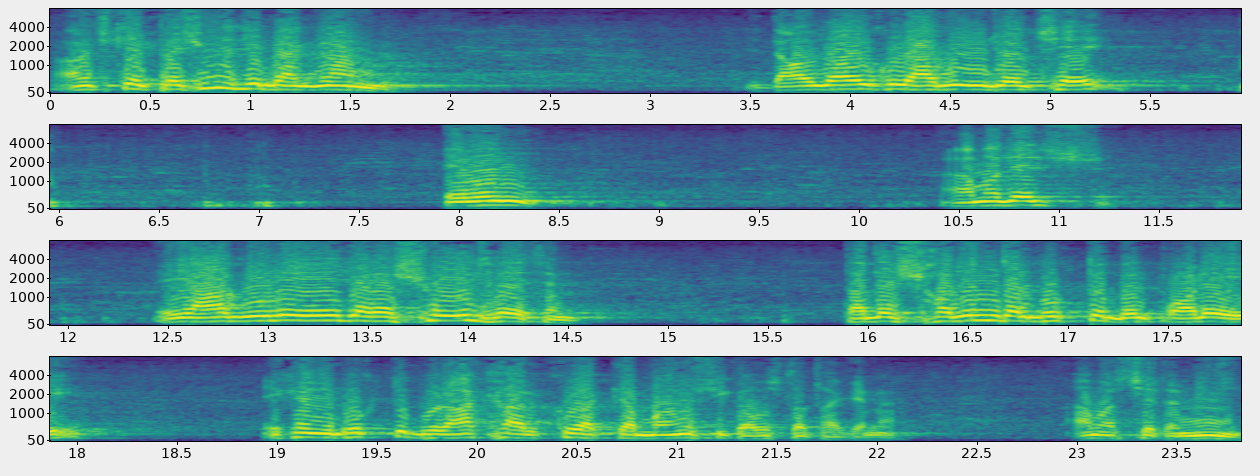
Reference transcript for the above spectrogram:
আজকে পেছনে যে ব্যাকগ্রাউন্ড দাও দাও করে আগুন জ্বলছে এবং আমাদের এই আগুনে যারা শহীদ হয়েছেন, তাদের স্বজনদের বক্তব্যের পরে এখানে বক্তব্য রাখার খুব একটা মানসিক অবস্থা থাকে না। আমার সেটা নেই।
